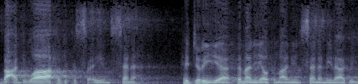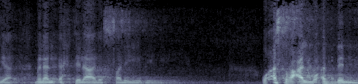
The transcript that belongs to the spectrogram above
بعد 91 سنة هجرية 88 سنة ميلادية من الاحتلال الصليبي. وأسرع المؤذن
